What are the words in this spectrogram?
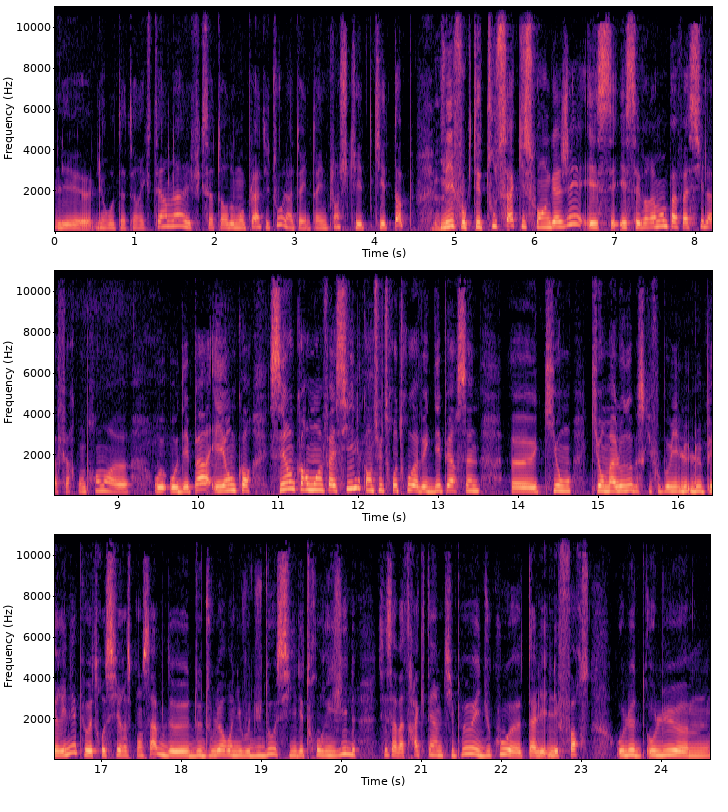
les, rotateurs externes, là, les fixateurs d'omoplate et tout. Là, tu as, une planche qui est, qui est top. Mais il faut que tu aies tout ça qui soit engagé. Et c'est vraiment pas facile à faire comprendre euh, au, départ. Et encore, c'est encore moins facile quand tu te retrouves avec des personnes euh, qui, ont, qui ont mal au dos, parce qu'il faut pas le, le, périnée peut être aussi responsable de, de douleurs au niveau du dos. S'il est trop rigide, tu sais, ça va tracter un petit peu et du coup, euh, tu as les, forces, au lieu, au lieu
